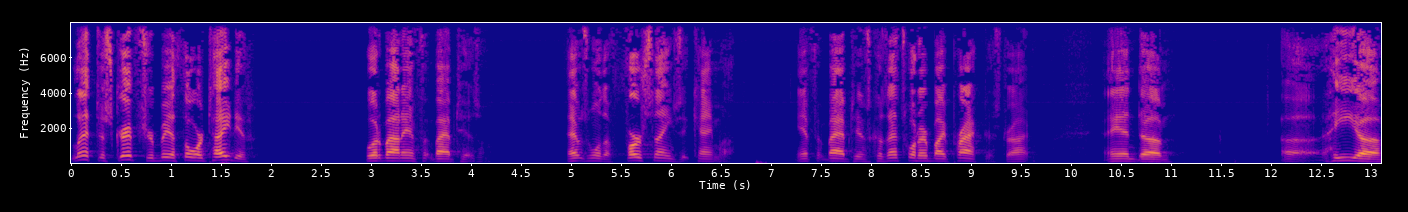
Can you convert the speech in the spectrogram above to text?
let the Scripture be authoritative, what about infant baptism? That was one of the first things that came up. Infant baptism, because that's what everybody practiced, right? And um, uh, he uh,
